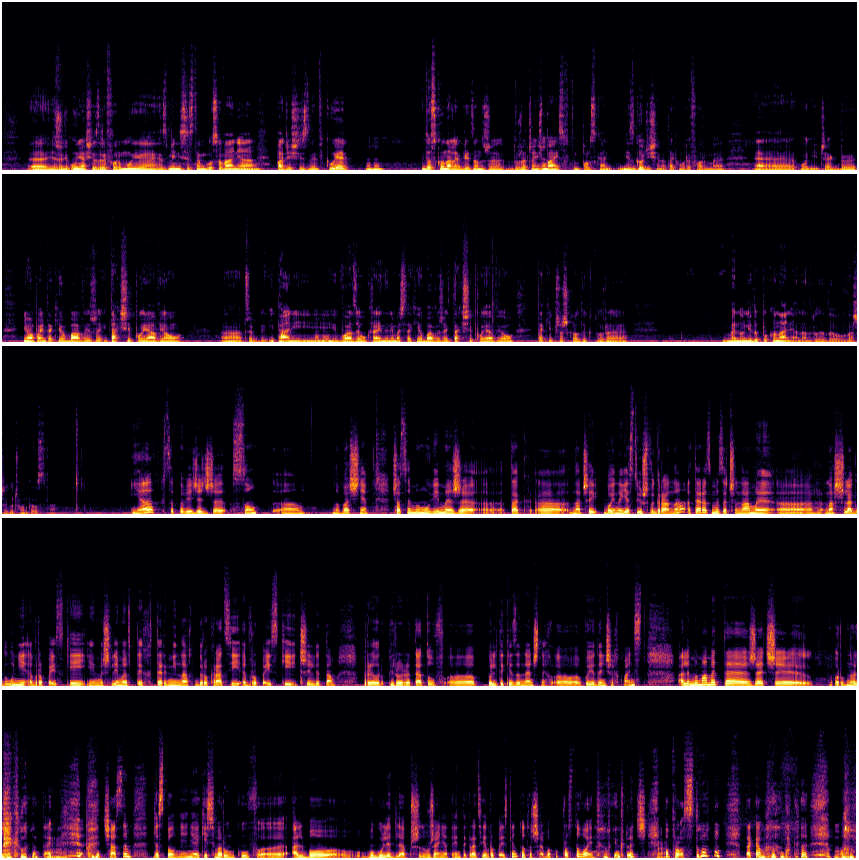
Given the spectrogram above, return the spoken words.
jeżeli Unia się zreformuje, zmieni system głosowania, mhm. bardziej się zidentyfikuje. Mhm. Doskonale wiedząc, że duża część mhm. państw, w tym Polska, nie zgodzi się na taką reformę e, Unii. Czy jakby nie ma Pani takiej obawy, że i tak się pojawią, a, czy i Pani, mhm. i władze Ukrainy, nie macie takiej obawy, że i tak się pojawią takie przeszkody, które będą nie do pokonania na drodze do waszego członkostwa? Ja chcę powiedzieć, że są no właśnie, czasem my mówimy, że e, tak, znaczy wojna jest już wygrana, a teraz my zaczynamy e, nasz szlak do Unii Europejskiej i myślimy w tych terminach biurokracji europejskiej, czyli tam priorytetów polityki zewnętrznych pojedynczych państw, ale my mamy te rzeczy równolegle, tak? Mhm. Czasem dla spełnienia jakichś warunków albo w ogóle dla przedłużenia tej integracji europejskiej, no to, to trzeba po prostu wojnę wygrać. Tak. Po prostu. taka, taka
